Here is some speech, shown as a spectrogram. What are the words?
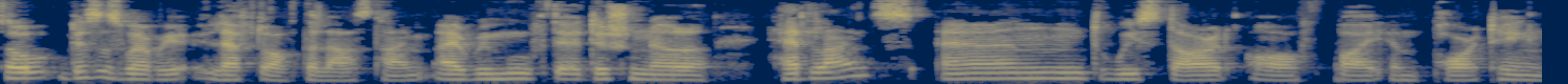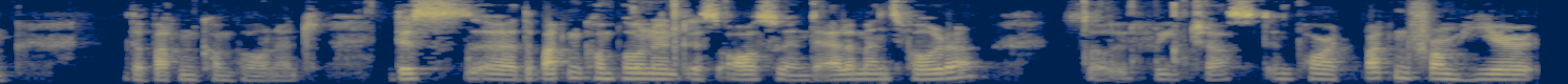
So this is where we left off the last time. I removed the additional headlines and we start off by importing the button component. This uh, The button component is also in the elements folder. So if we just import button from here,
